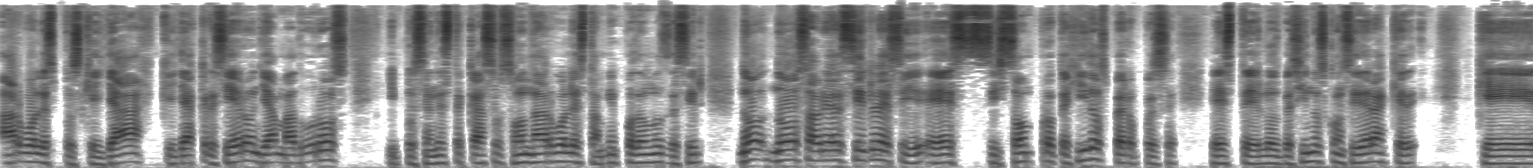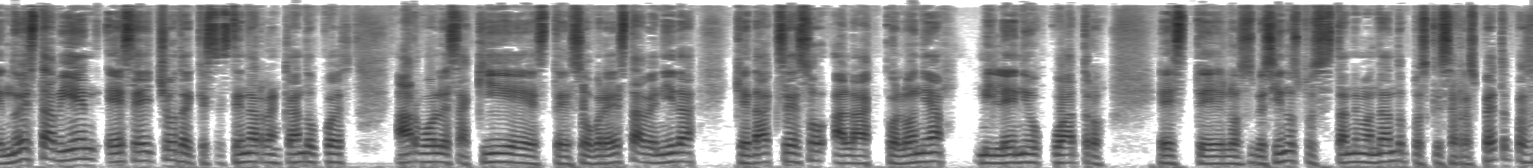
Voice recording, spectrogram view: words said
árboles pues que ya, que ya crecieron, ya maduros y pues en este caso son árboles también podemos decir, no, no sabría decirles si, es, si son protegidos, pero pues este, los vecinos consideran que, que no está bien ese hecho de que se estén arrancando pues árboles aquí este, sobre esta avenida que da acceso a la colonia Milenio 4. Este, los vecinos pues están demandando pues que se respete pues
